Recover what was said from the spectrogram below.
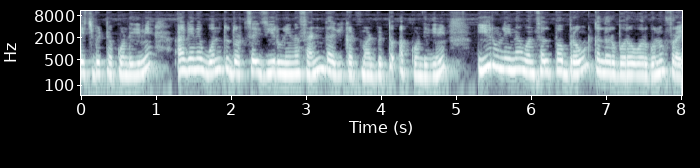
ಹೆಚ್ಚಿಬಿಟ್ಟು ಹಾಕ್ಕೊಂಡಿದ್ದೀನಿ. ಹಾಗೆಯೇ ಒಂದು ದೊಡ್ಡ ಸೈಜ್ ಈರುಳ್ಳಿನ ಸಣ್ಣದಾಗಿ ಕಟ್ ಮಾಡಿಬಿಟ್ಟು ಹಾಕ್ಕೊಂಡಿದ್ದೀನಿ. ಈರುಳ್ಳಿನ ಒಂದು ಸ್ವಲ್ಪ ಬ್ರೌನ್ ಕಲರ್ ಬರೋವರೆಗೂ ಫ್ರೈ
